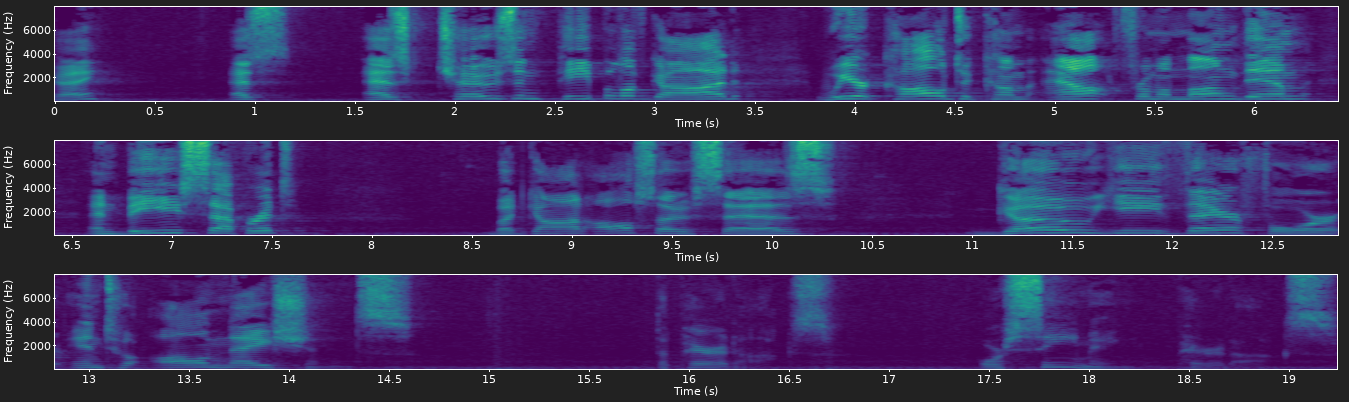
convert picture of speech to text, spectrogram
Okay? As, as chosen people of God, we are called to come out from among them and be separate. But God also says, Go ye therefore into all nations. The paradox, or seeming paradox.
